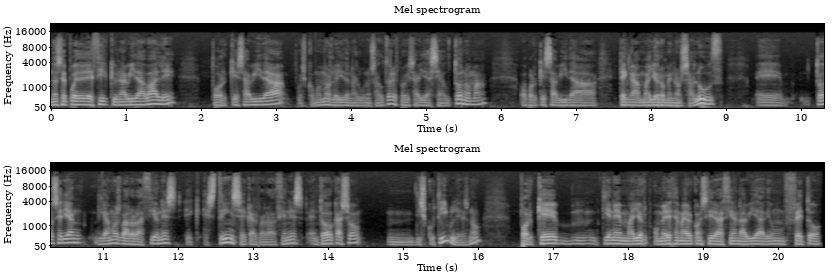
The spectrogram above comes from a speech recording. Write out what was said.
no se puede decir que una vida vale porque esa vida, pues como hemos leído en algunos autores, porque esa vida sea autónoma o porque esa vida tenga mayor o menor salud eh, todos serían, digamos, valoraciones extrínsecas, valoraciones, en todo caso, mm, discutibles, ¿no? ¿Por qué mm, tiene mayor o merece mayor consideración la vida de un feto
